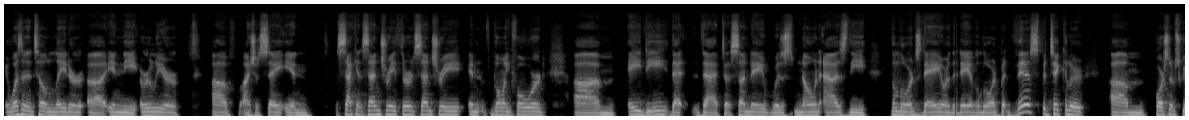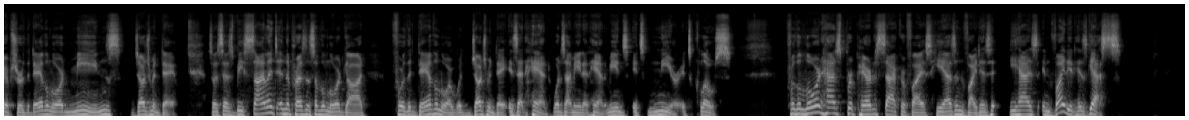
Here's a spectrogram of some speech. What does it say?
It wasn't until later uh, in the earlier, uh, I should say, in second century, third century, and going forward, um, AD that that uh, Sunday was known as the the Lord's Day or the Day of the Lord. But this particular um, portion of Scripture, the Day of the Lord, means Judgment Day. So it says, "Be silent in the presence of the Lord God." For the day of the Lord, with Judgment Day, is at hand. What does that mean? At hand. It means it's near. It's close. For the Lord has prepared a sacrifice. He has invited. He has invited his guests.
